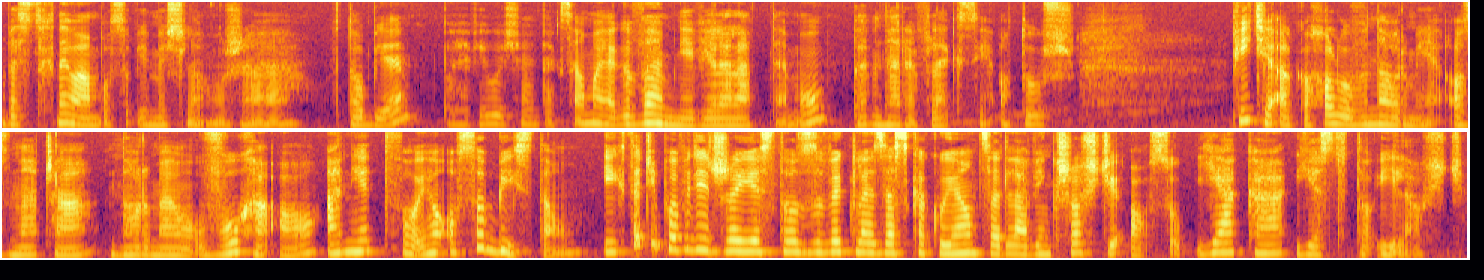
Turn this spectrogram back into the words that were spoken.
Westchnęłam, bo sobie myślę, że w tobie pojawiły się tak samo jak we mnie wiele lat temu pewne refleksje. Otóż picie alkoholu w normie oznacza normę WHO, a nie twoją osobistą. I chcę ci powiedzieć, że jest to zwykle zaskakujące dla większości osób, jaka jest to ilość.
